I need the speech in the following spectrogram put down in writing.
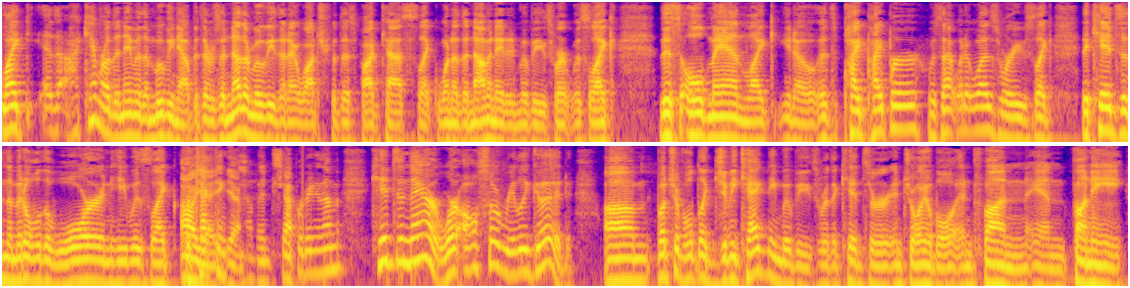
Like I can't remember the name of the movie now, but there was another movie that I watched for this podcast, like one of the nominated movies, where it was like this old man, like you know, it's Pied Piper. Was that what it was? Where he was like the kids in the middle of the war, and he was like Oh, yeah, protecting yeah. them and shepherding them. Kids in there were also really good. Um, bunch of old like Jimmy Cagney movies where the kids are enjoyable and fun and funny,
